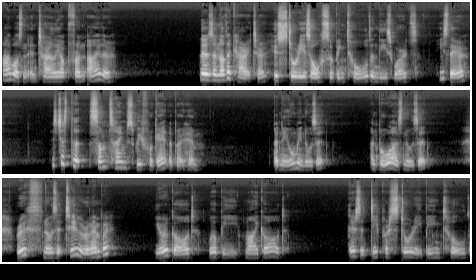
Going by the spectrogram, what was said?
I wasn't entirely up front either. There's another character whose story is also being told in these words. He's there. It's just that sometimes we forget about him. But Naomi knows it, and Boaz knows it. Ruth knows it too, remember? Your God will be my God. There's a deeper story being told.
